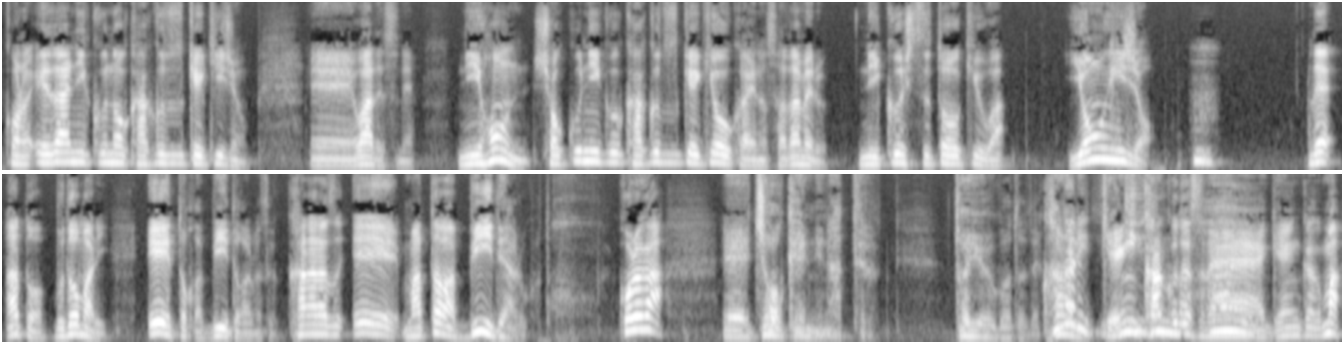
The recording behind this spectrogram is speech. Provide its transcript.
この枝肉の格付け基準、えーはですね日本食肉格付け協会の定める肉質等級は4以上、うん。であとぶどまり A とか B とかありますが必ず A または B であることこれが、えー条件になってるということでかなり厳格ですね、厳格。まあ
